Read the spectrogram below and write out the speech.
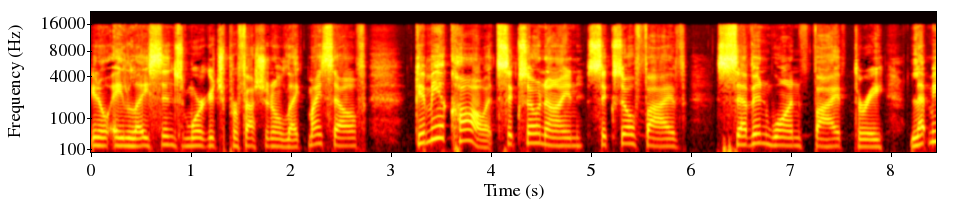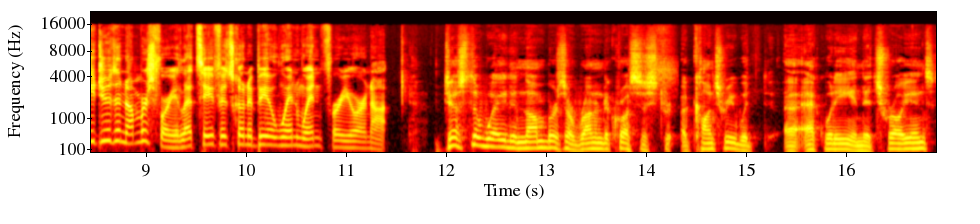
you know, a licensed mortgage professional like myself. Give me a call at 609 605 7153. Let me do the numbers for you. Let's see if it's going to be a win win for you or not. Just the way the numbers are running across the str- a country with uh, equity in the trillions,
